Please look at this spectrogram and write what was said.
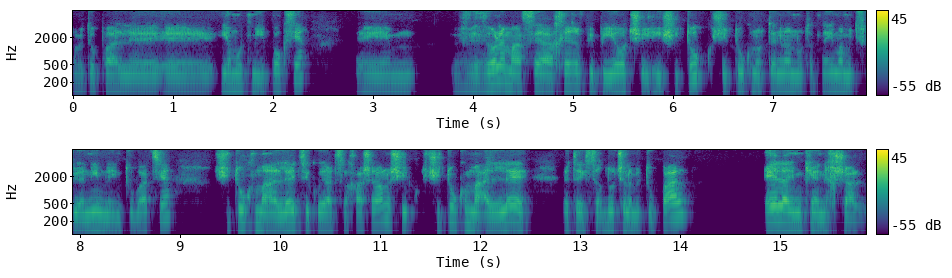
המטופל ימות מהיפוקסיה, וזו למעשה החרב פיפיות שהיא שיתוק, שיתוק נותן לנו את התנאים המצוינים לאינטובציה, שיתוק מעלה את סיכויי ההצלחה שלנו, שיתוק מעלה את ההישרדות של המטופל, אלא אם כן נכשלנו.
